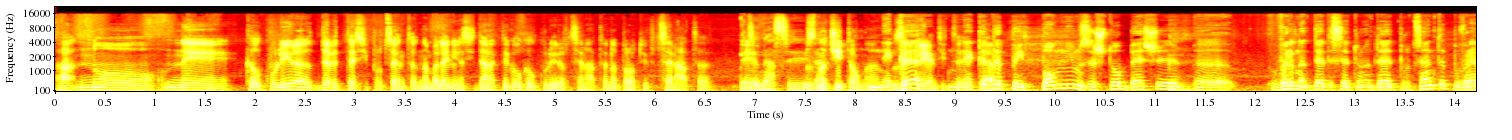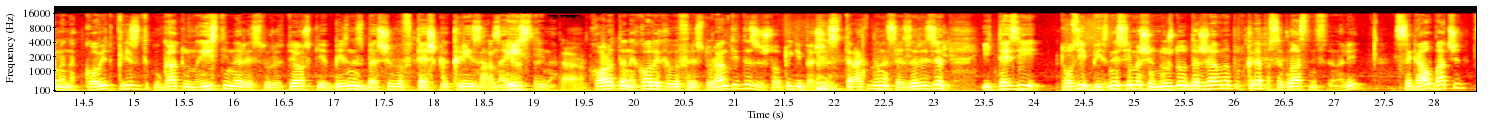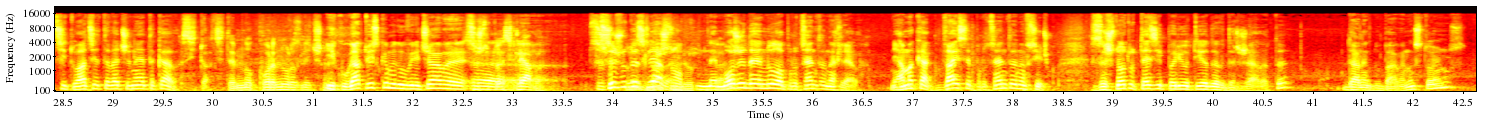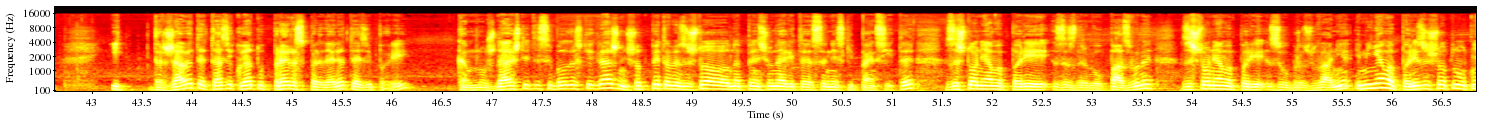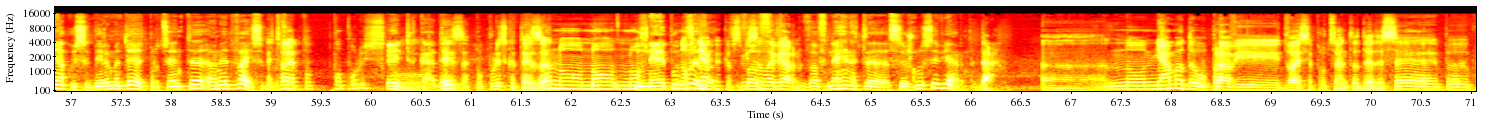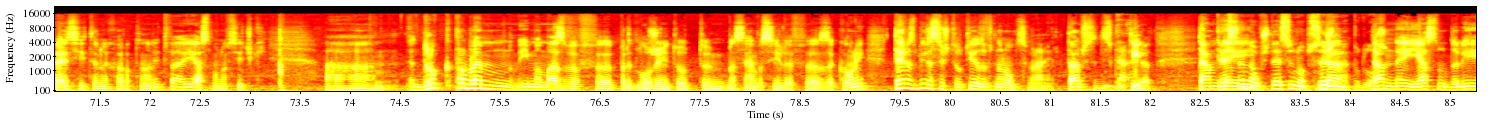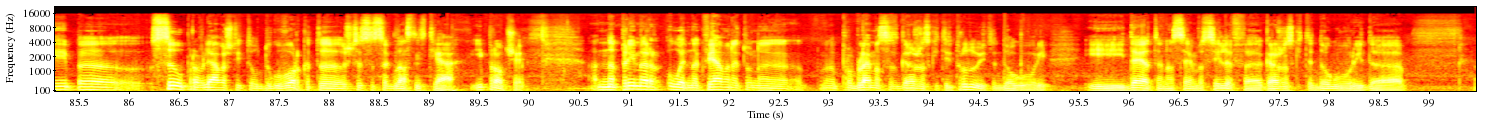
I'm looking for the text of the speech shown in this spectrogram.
а, но не калкулира 9 си процента намаления си данък, не го калкулира в цената, напротив, цената е, За нас е, да. значителна Нека, за клиентите. нека да. припомним защо беше а, върнат ДДС-то на 9% по време на COVID-кризата, когато наистина ресторантьорския бизнес беше в тежка криза. Разбира се, наистина. да. Хората не ходеха в ресторантите, защото ги беше страх да не се заразят. И тези, този бизнес имаше нужда от държавна подкрепа. Съгласни сте, нали? Сега обаче ситуацията вече не е такава. Ситуацията е много коренно различна. И когато искаме да увеличаваме... Същото е с хляба. Същото е с хляба. Не може да е 0% на хляба. Няма как. 20% на всичко. Защото тези пари отидат в държавата, данък добавена стойност, и държавата е тази, която преразпределя тези пари към нуждаещите се български граждани. Защото питаме защо на пенсионерите са ниски пенсиите, защо няма пари за здравеопазване, защо няма пари за образование. Еми няма пари, защото от някой събираме 9%, а не 20%. Е, това е по- популистска Е, така, да. теза. Популистска теза, но, но, но, не е но в някакъв смисъл в, е вярна. В, в нейната същност е вярна. Да. Но няма да оправи 20% ДДС пенсиите на хората. Нали? Това е ясно на всички. А, друг проблем имам аз в предложените от Асен Василев закони. Те, разбира се, ще отидат в Народното събрание. Там ще дискутират. Там Те не са е- на обществено обсъждане да, подложени. Там не е ясно дали а, съуправляващите от договорката ще са съгласни с тях и прочее. Например, уеднаквяването на проблема с гражданските и трудовите договори и идеята на Сен Василев гражданските договори да,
